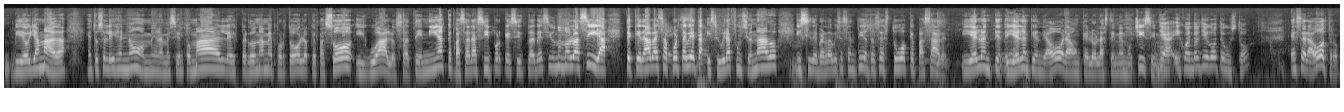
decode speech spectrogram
videollamada, entonces le dije, no, mira, me siento mal, eh, perdóname por todo lo que pasó, igual, o sea, tenía que pasar así, porque si tal vez si uno no lo hacía, te quedaba esa puerta abierta y si hubiera funcionado y si de verdad hubiese sentido, entonces tuvo que pasar, y él lo, enti- y él lo entiende ahora, aunque lo lastimé muchísimo. Ya, y cuando él llegó, ¿te gustó? Ese era otro.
